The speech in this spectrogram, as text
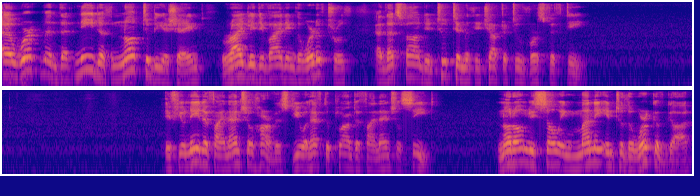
a workman that needeth not to be ashamed, rightly dividing the word of truth. And that's found in 2 Timothy chapter 2 verse 15. If you need a financial harvest, you will have to plant a financial seed. Not only sowing money into the work of God,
